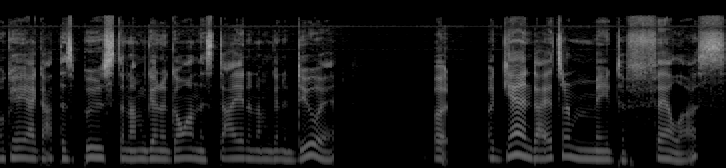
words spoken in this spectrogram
okay, I got this boost and I'm going to go on this diet and I'm going to do it. But again, diets are made to fail us.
